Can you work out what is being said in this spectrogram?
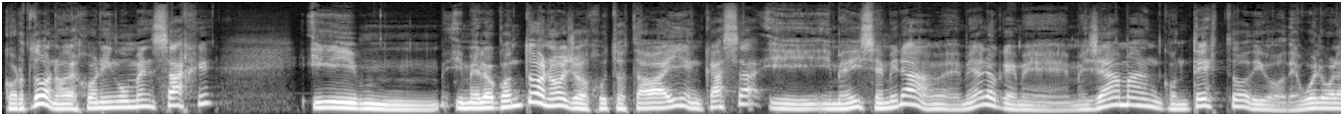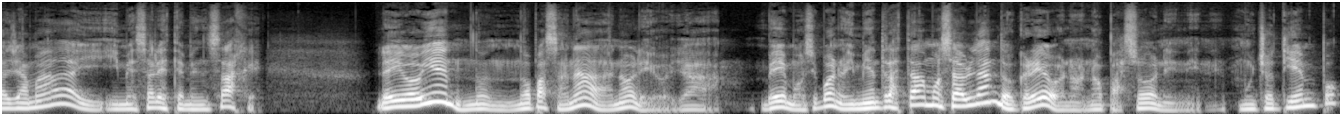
cortó, no dejó ningún mensaje y, me lo contó, ¿no? Yo justo estaba ahí en casa y, me dice, mira, mira lo que me, llaman, contesto, digo, devuelvo la llamada y, me sale este mensaje. Le digo, bien, no, pasa nada, ¿no? Le digo, ya vemos. Y bueno, y mientras estábamos hablando, creo, no, no pasó ni, mucho tiempo,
